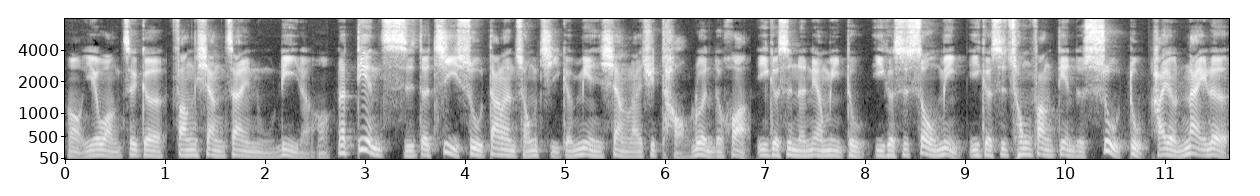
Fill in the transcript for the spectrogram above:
哦，也往这个方向在努力了哦。那电池的技术，当然从几个面向来去讨论的话，一个是能量密度，一个是寿命，一个是充放电的速度，还有耐热、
